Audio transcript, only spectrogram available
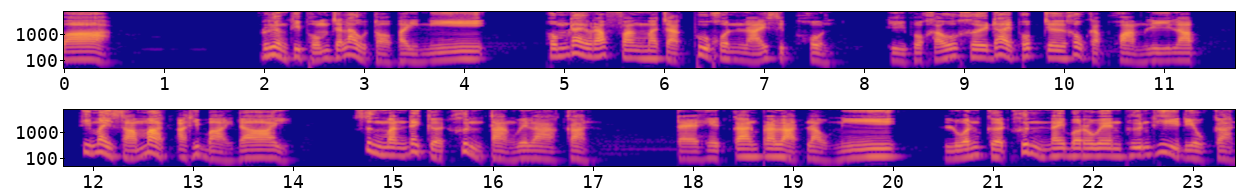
ว่า เรื่องที่ผมจะเล่าต่อไปนี้ ผมได้รับฟังมาจากผู้คนหลายสิบคน ที่พวกเขาเคยได้พบเจอเข้ากับความลี้ลับ ที่ไม่สามารถอธิบายได้ ซึ่งมันได้เกิดขึ้นต่างเวลากัน แต่เหตุการณ์ประหลาดเหล่านี้ ล้วนเกิดขึ้นในบริเวณพื้นที่เดียวกัน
